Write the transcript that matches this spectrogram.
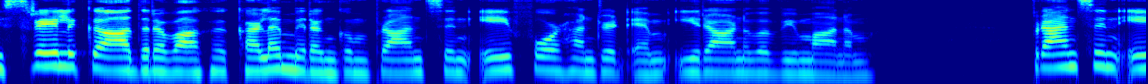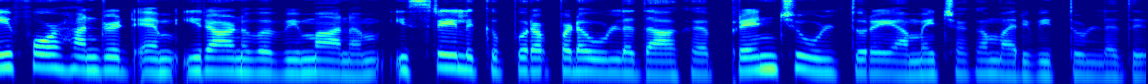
இஸ்ரேலுக்கு ஆதரவாக களமிறங்கும் பிரான்சின் ஏ ஃபோர் ஹண்ட்ரட் எம் இராணுவ விமானம். பிரான்சின் ஏ ஃபோர் ஹண்ட்ரட் எம் இராணுவ விமானம் இஸ்ரேலுக்கு புறப்பட உள்ளதாக பிரெஞ்சு உள்துறை அமைச்சகம் அறிவித்துள்ளது.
